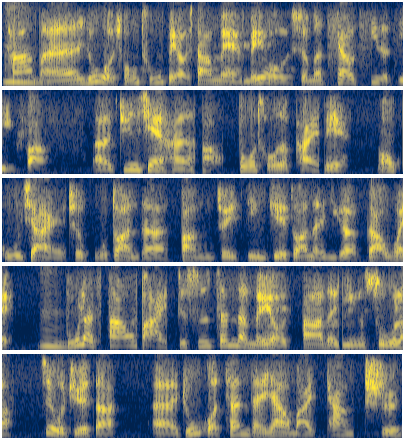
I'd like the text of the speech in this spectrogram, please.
他们如果从图表上面没有什么挑剔的地方，呃均线很好，多头的排列，然后股价也是不断的放最近阶段的一个高位。嗯，除了超买，其实真的没有差的因素了。所以我觉得。呃，如果真的要买强势，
